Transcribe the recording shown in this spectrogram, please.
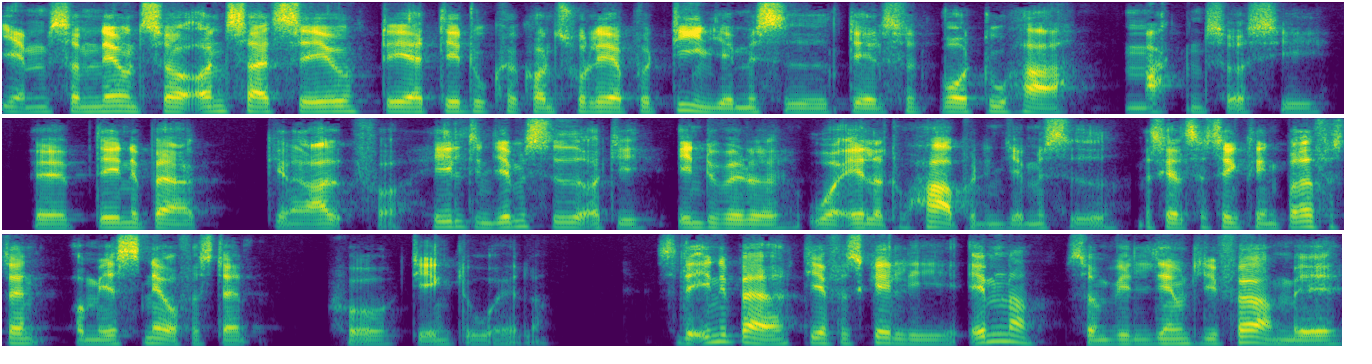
Jamen, som nævnt, så on-site SEO, det er det, du kan kontrollere på din hjemmeside. Det er altså, hvor du har magten, så at sige. Øh, det indebærer generelt for hele din hjemmeside og de individuelle URL'er, du har på din hjemmeside. Man skal altså tænke det i en bred forstand og mere snæver forstand på de enkelte URL'er. Så det indebærer de her forskellige emner, som vi nævnte lige før med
